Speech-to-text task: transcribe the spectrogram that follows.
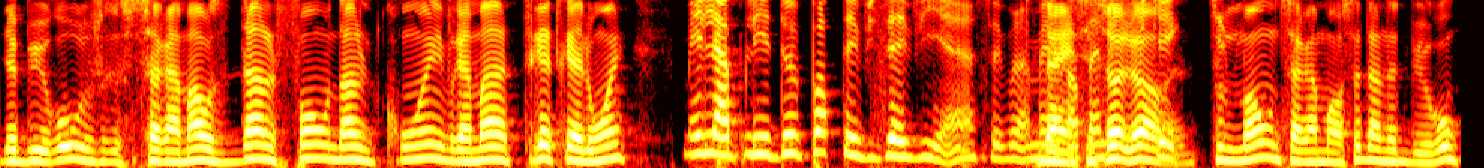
Le bureau se ramasse dans le fond, dans le coin, vraiment très, très loin. Mais la- les deux portes de vis-à-vis, hein, c'est vraiment Ben, important c'est ça, là. Tout le monde se ramassait dans notre bureau.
